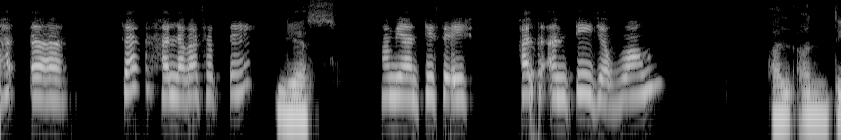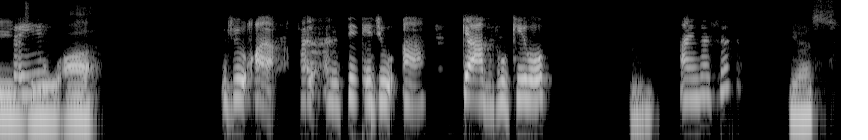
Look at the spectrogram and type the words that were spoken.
ह- आ, सर हल लगा सकते हैं? यस। हम ये अंति से हल अंति जवाउन। हल अंति जुआ। जुआ हल अंति जुआ क्या आप भूखी हो? हम्म। आएगा सर? यस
